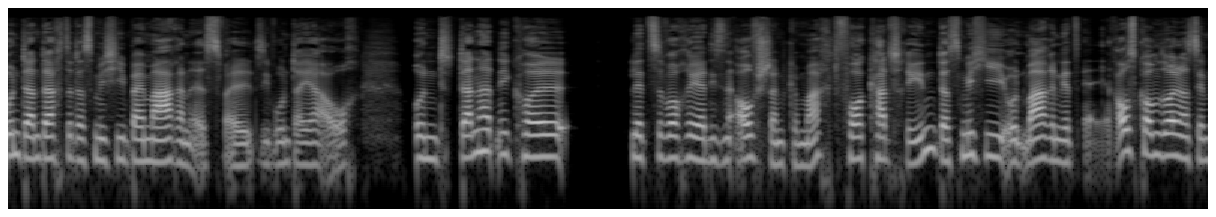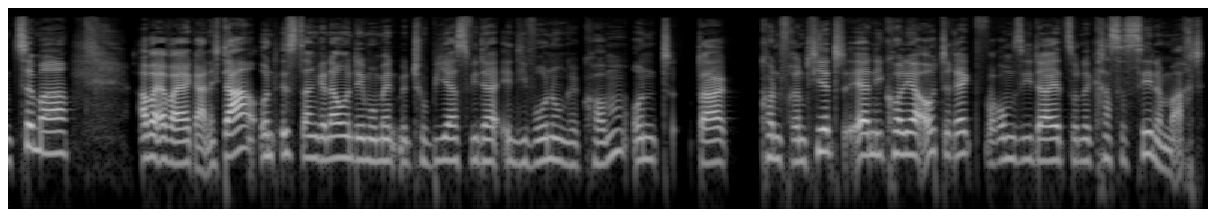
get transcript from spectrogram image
und dann dachte, dass Michi bei Maren ist, weil sie wohnt da ja auch. Und dann hat Nicole letzte Woche ja diesen Aufstand gemacht vor Katrin, dass Michi und Maren jetzt rauskommen sollen aus dem Zimmer. Aber er war ja gar nicht da und ist dann genau in dem Moment mit Tobias wieder in die Wohnung gekommen. Und da konfrontiert er Nicole ja auch direkt, warum sie da jetzt so eine krasse Szene macht.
